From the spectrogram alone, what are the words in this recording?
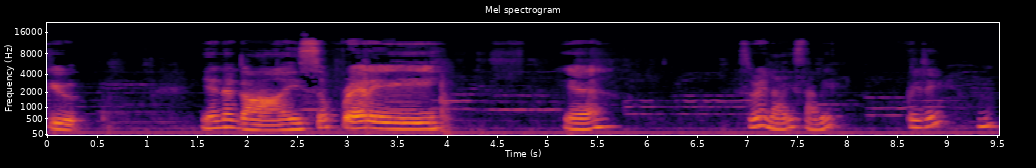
cute. Yan na guys. So pretty. Yeah. It's very nice, sabi? Pretty? Hmm?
